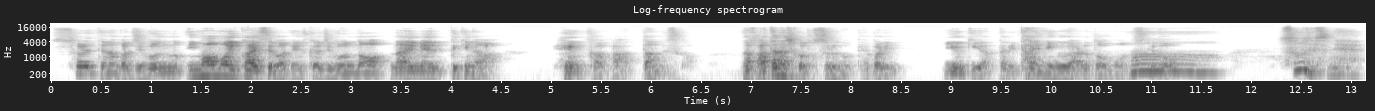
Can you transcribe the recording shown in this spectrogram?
それってなんか自分の、今思い返せばでいいんですけど、自分の内面的な変化があったんですか？なんか新しいことするのってやっぱり勇気だったりタイミングがあると思うんですけど。そうですね。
